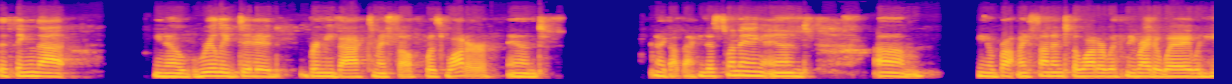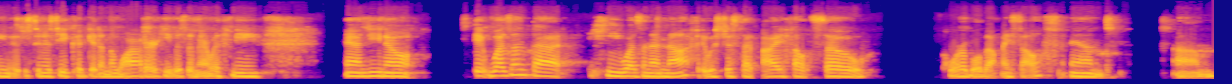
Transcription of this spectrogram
the thing that you know, really did bring me back to myself was water. And I got back into swimming and, um, you know, brought my son into the water with me right away. When he, as soon as he could get in the water, he was in there with me. And, you know, it wasn't that he wasn't enough. It was just that I felt so horrible about myself. And, um,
